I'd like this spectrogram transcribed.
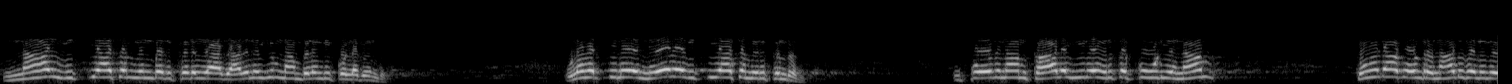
நாள் வித்தியாசம் என்பது கிடையாது. அதனையும் நாம் விளங்கிக் கொள்ள வேண்டும். உலகத்திலே நேர வித்தியாசம் இருக்கின்றது. இப்போது நாம் காலையிலே இருக்கக்கூடிய நாம் கனடா போன்ற நாடுகளிலே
